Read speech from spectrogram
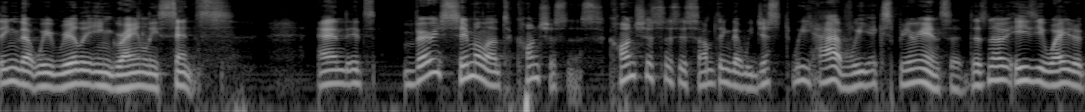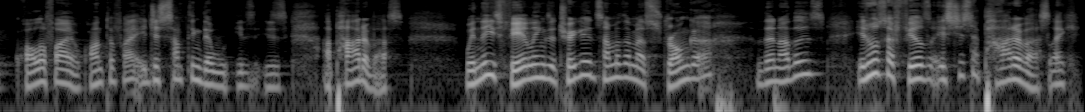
thing that we really ingrainedly sense. And it's very similar to consciousness. Consciousness is something that we just we have, we experience it. There's no easy way to qualify or quantify. It. It's just something that is is a part of us. When these feelings are triggered, some of them are stronger than others. It also feels it's just a part of us. Like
